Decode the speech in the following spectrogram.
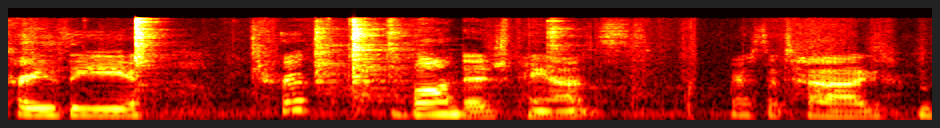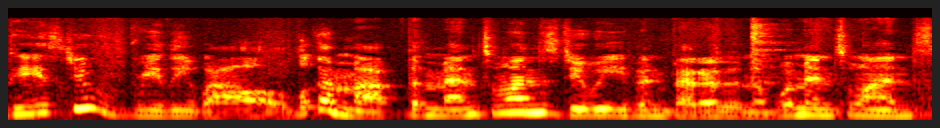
crazy Tripp bondage pants there's the tag. These do really well. Look them up. The men's ones do even better than the women's ones.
